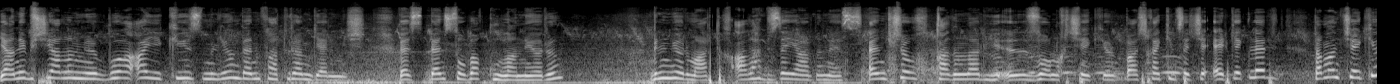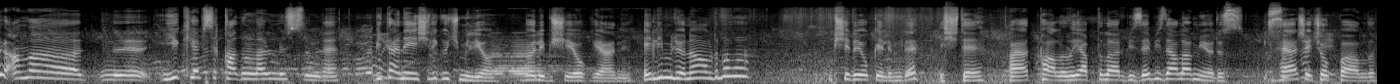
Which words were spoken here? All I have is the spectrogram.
Yani bir şey alınmıyor. Bu ay 200 milyon benim faturam gelmiş. Ben, ben soba kullanıyorum. Bilmiyorum artık. Allah bize yardım etsin. En çok kadınlar e, zorluk çekiyor. Başka kimse çe- erkekler tamam çekiyor ama e, yük hepsi kadınların üstünde. Bir tane yeşillik 3 milyon. Böyle bir şey yok yani. 50 milyonu aldım ama şey de yok elimde. İşte hayat pahalılığı yaptılar bize. Biz de alamıyoruz. Her şey çok pahalı.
